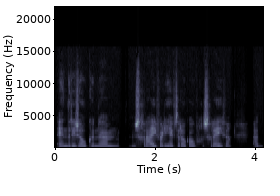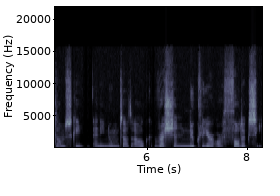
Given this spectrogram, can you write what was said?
en er is ook een, um, een schrijver die heeft er ook over geschreven. Adamski. En die noemt dat ook Russian Nuclear Orthodoxy.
